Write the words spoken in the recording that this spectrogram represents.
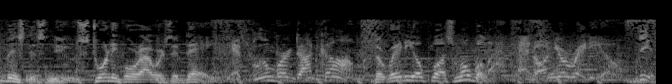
business news 24 hours a day at Bloomberg.com, the Radio Plus mobile app, and on your radio. This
